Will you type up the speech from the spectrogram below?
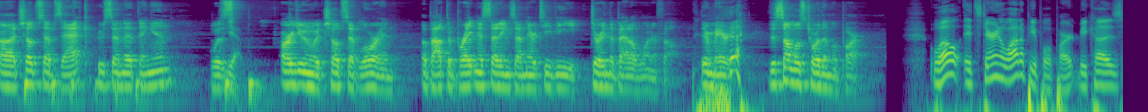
uh, Chubstep Zach, who sent that thing in, was Yeah. arguing with Chubstep Lauren about the brightness settings on their TV during the Battle of Winterfell. They're married. this almost tore them apart. Well, it's tearing a lot of people apart because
